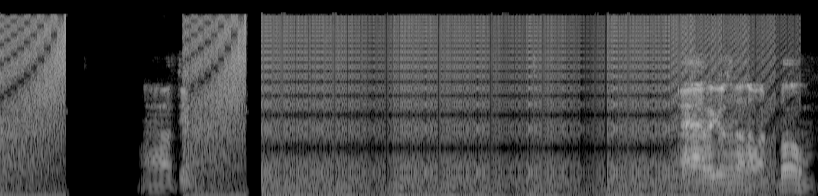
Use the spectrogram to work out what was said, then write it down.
Oh, damn it. Ah, there goes another one. Boom.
